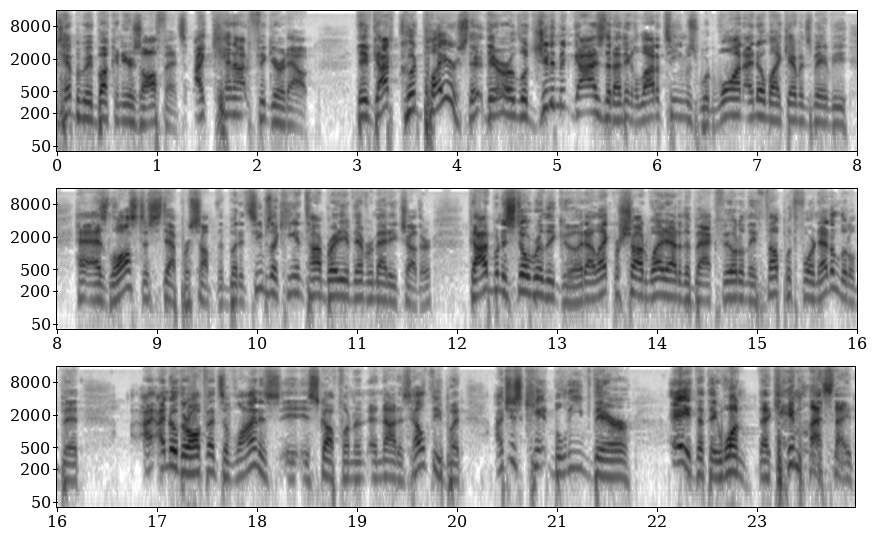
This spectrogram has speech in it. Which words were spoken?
Tampa Bay Buccaneers offense. I cannot figure it out. They've got good players. There, there are legitimate guys that I think a lot of teams would want. I know Mike Evans maybe has lost a step or something, but it seems like he and Tom Brady have never met each other. Godwin is still really good. I like Rachaad White out of the backfield, and they thump with Fournette a little bit. I, I know their offensive line is is scuffling and, and not as healthy, but I just can't believe they're – a that they won that game last night,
